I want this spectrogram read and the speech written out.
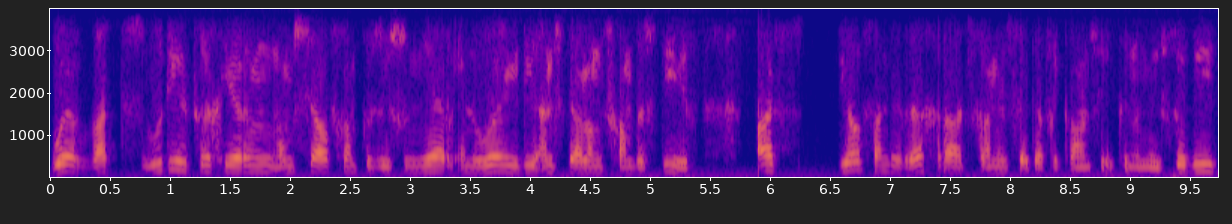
oor wat hoe die regering homself gaan posisioneer en hoe hy die instellings gaan bestuur as deel van die ruggraat van die Suid-Afrikaanse ekonomie. So die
